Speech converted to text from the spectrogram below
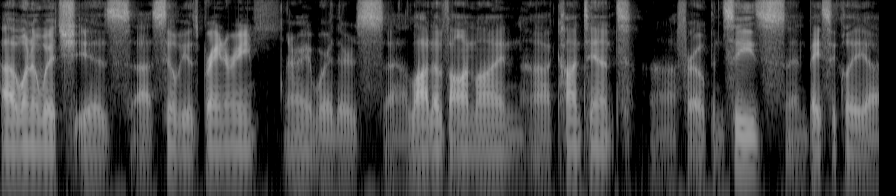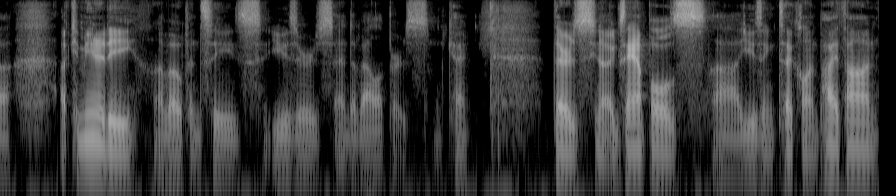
uh, one of which is uh, Silvia's Brainery, all right, where there's a lot of online uh, content uh, for OpenSees and basically a, a community of OpenSees users and developers. Okay, there's you know examples uh, using Tcl and Python,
